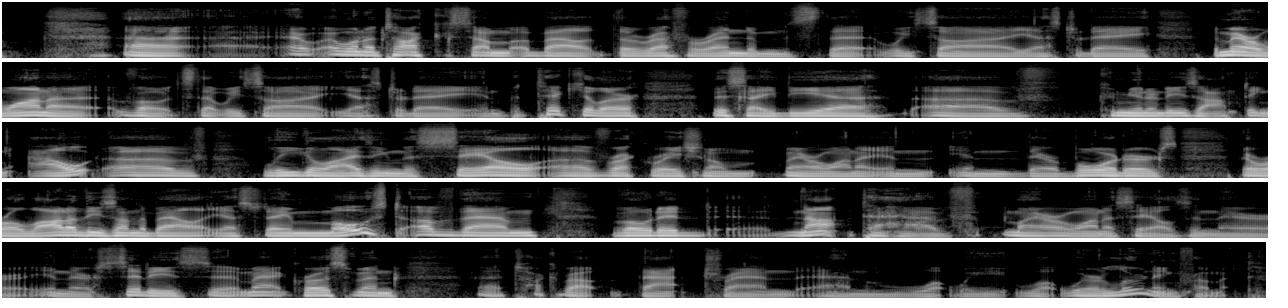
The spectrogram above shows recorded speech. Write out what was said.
Uh, I, I want to talk some about the referendums that we saw yesterday, the marijuana votes that we saw yesterday in particular, this idea of communities opting out of legalizing the sale of recreational marijuana in, in their borders. There were a lot of these on the ballot yesterday. Most of them voted not to have marijuana sales in their in their cities. Uh, Matt Grossman, uh, talk about that trend and what we what we're learning from it.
